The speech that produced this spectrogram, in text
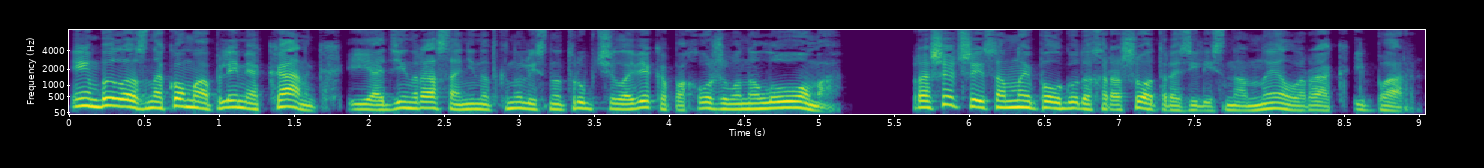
Им было знакомо племя Канг, и один раз они наткнулись на труп человека, похожего на Луома. Прошедшие со мной полгода хорошо отразились на Нел, Рак и Бар.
